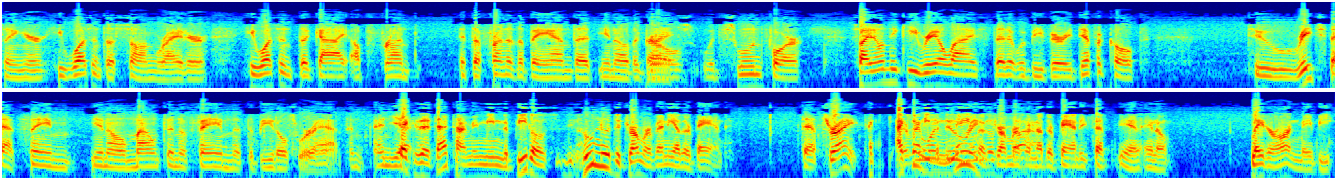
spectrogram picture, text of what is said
singer, he wasn't a songwriter, he wasn't the guy up front at the front of the band that you know the girls would swoon for. So I don't think he realized that it would be very difficult to reach that same, you know, mountain of fame that the Beatles were at. And and Yeah, yet because at that time, I mean, the Beatles. Who knew the drummer of any other band? that's right. I, I can't even knew name Ringo a drummer Starr. of another band except you know later on maybe.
